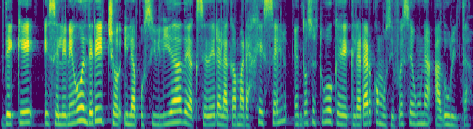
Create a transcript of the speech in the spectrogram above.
de que se le negó el derecho y la posibilidad de acceder a la cámara Gesell, entonces tuvo que declarar como si fuese una adulta.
